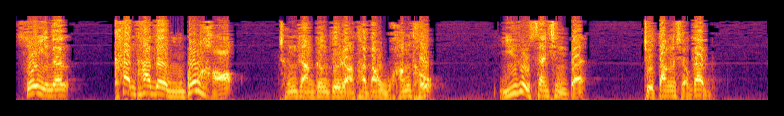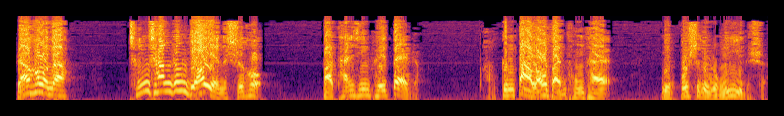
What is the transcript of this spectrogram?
所以呢，看他的武功好，陈长庚就让他当武行头，一入三庆班，就当个小干部，然后呢，陈长庚表演的时候，把谭鑫培带着，啊，跟大老板同台，也不是个容易的事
